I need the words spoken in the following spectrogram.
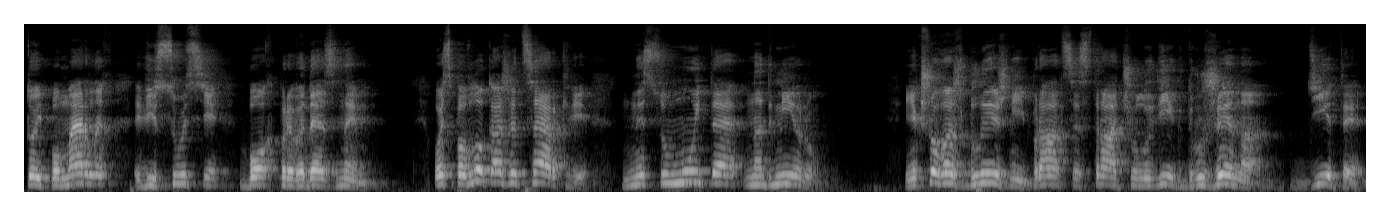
то й померлих в Ісусі Бог приведе з ним. Ось Павло каже церкві: не сумуйте надміру. Якщо ваш ближній, брат, сестра, чоловік, дружина, діти,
